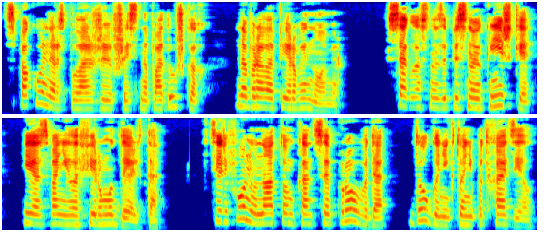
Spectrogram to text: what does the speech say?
Спокойно расположившись на подушках, набрала первый номер. Согласно записной книжке, я звонила фирму «Дельта». К телефону на том конце провода долго никто не подходил.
